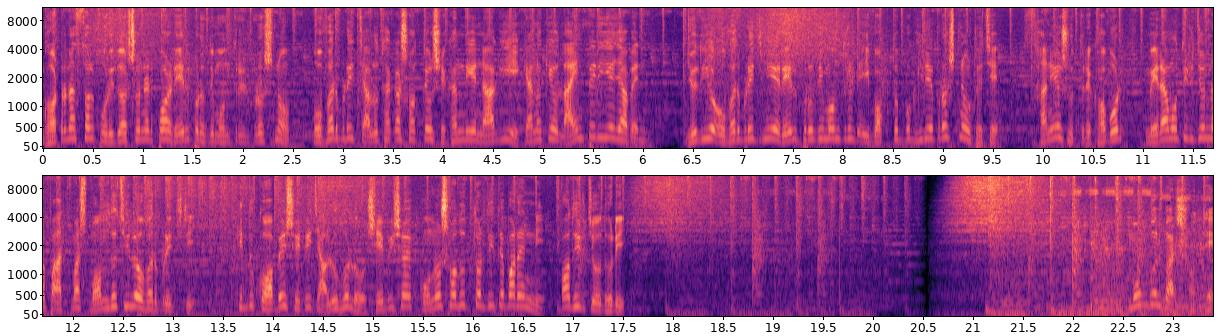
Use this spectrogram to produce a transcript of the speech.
ঘটনাস্থল পরিদর্শনের পর রেল প্রতিমন্ত্রীর প্রশ্ন, ওভারব্রিজ চালু থাকা সত্ত্বেও সেখান দিয়ে না গিয়ে কেন কেউ লাইন পেরিয়ে যাবেন? যদিও ওভারব্রিজ নিয়ে রেল প্রতিমন্ত্রীর এই বক্তব্য ঘিরে প্রশ্ন উঠেছে। স্থানীয় সূত্রে খবর, মেরামতির জন্য পাঁচ মাস বন্ধ ছিল ওভারব্রিজটি। কিন্তু কবে সেটি চালু হলো সে বিষয়ে কোনো সদুত্তর দিতে পারেননি অধীর চৌধুরী। মঙ্গলবার সন্ধে।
